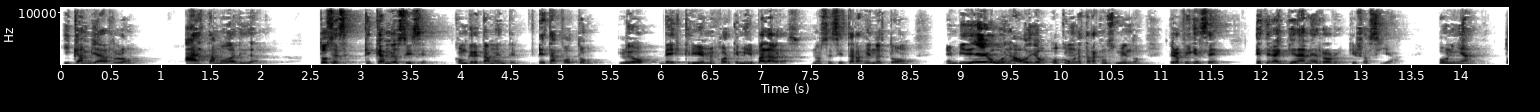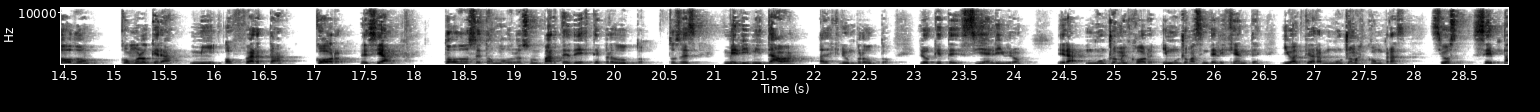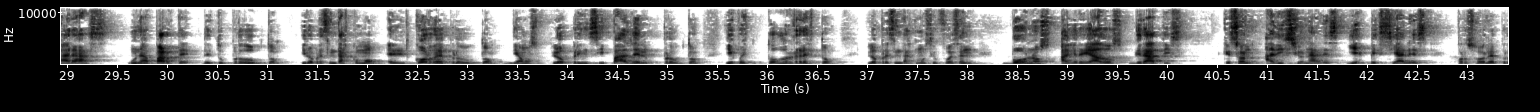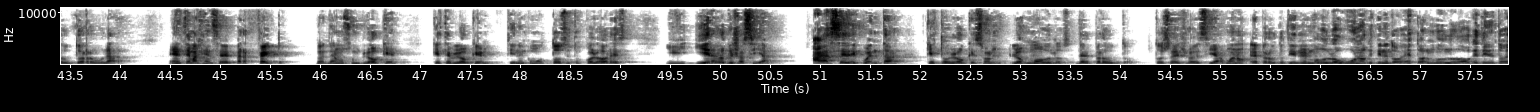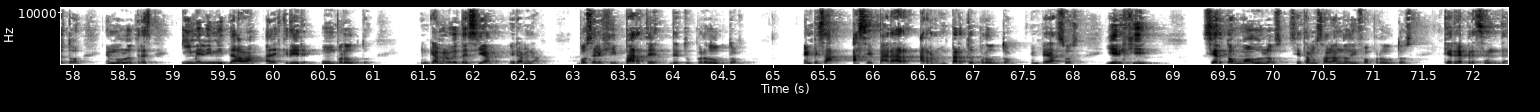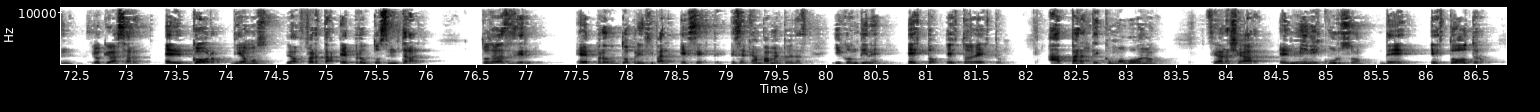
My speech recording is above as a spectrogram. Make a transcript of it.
y cambiarlo a esta modalidad. Entonces, ¿qué cambios hice concretamente? Esta foto lo describe mejor que mil palabras. No sé si estarás viendo esto en video o en audio o cómo lo estarás consumiendo, pero fíjense, este era el gran error que yo hacía. Ponía todo como lo que era mi oferta core. Decía, todos estos módulos son parte de este producto. Entonces me limitaba a describir un producto. Lo que te decía el libro era mucho mejor y mucho más inteligente y va a activar mucho más compras si vos separás una parte de tu producto y lo presentas como el core del producto, digamos, lo principal del producto, y después todo el resto lo presentas como si fuesen bonos agregados gratis, que son adicionales y especiales por sobre el producto regular. En esta imagen se ve perfecto, donde tenemos un bloque que este bloque tiene como todos estos colores y, era lo que yo hacía. Hágase de cuenta que estos bloques son los módulos del producto. Entonces yo decía, bueno, el producto tiene el módulo 1 que tiene todo esto, el módulo 2 que tiene todo esto, el módulo 3 y me limitaba a describir un producto. En cambio lo que te decía era, mira, vos elegí parte de tu producto, empezá a separar, a romper tu producto en pedazos y elegí ciertos módulos, si estamos hablando de infoproductos, que representen lo que va a ser el core, digamos, la oferta, el producto central. Entonces vas a decir, el producto principal es este, es el campamento de ventas y contiene esto, esto, esto. Aparte, como bono, se van a llevar el mini curso de esto otro.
